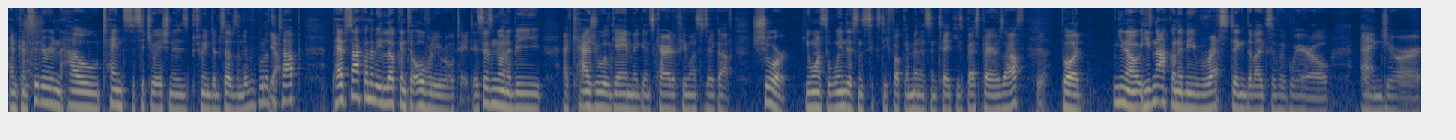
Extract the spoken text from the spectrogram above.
And considering how tense the situation is between themselves and Liverpool at Yeah. the top, Pep's not going to be looking to overly rotate. This isn't going to be a casual game against Cardiff if he wants to take off. Sure, he wants to win this in 60 fucking minutes and take his best players off. Yeah. But, you know, he's not going to be resting the likes of Aguero and your,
